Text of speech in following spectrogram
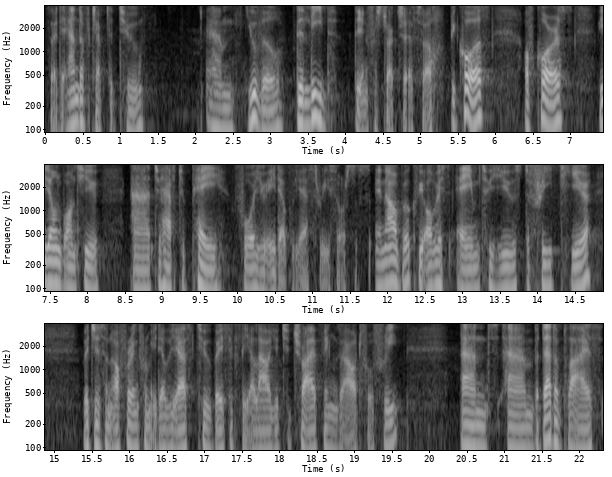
so at the end of chapter two, um, you will delete the infrastructure as well. Because, of course, we don't want you uh, to have to pay for your AWS resources. In our book, we always aim to use the free tier, which is an offering from AWS to basically allow you to try things out for free. And um, but that applies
